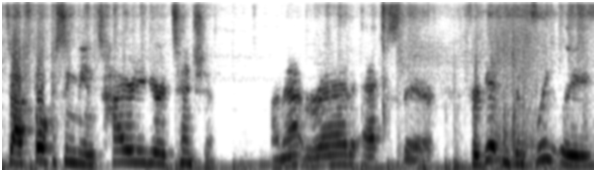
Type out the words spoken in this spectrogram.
It's about focusing the entirety of your attention on that red X there, forgetting completely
